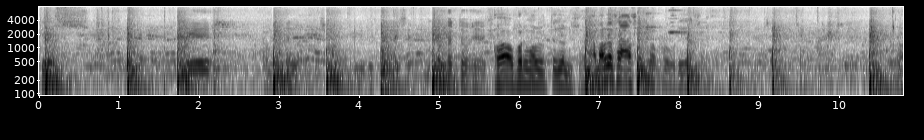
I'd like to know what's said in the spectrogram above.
ঠিক আছে। এ আমার উত্তেজন কাছে আছে সব ঠিক আছে। অ,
